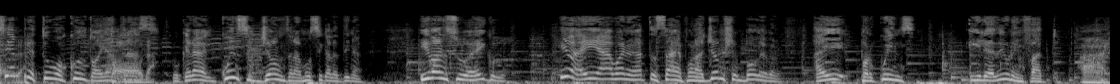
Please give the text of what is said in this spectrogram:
siempre estuvo oculto allá atrás, Toda. porque era el Quincy Jones de la música latina. Iba en su vehículo, iba ahí, ah, bueno, ya tú sabes, por la Junction Boulevard, ahí por Queens, y le dio un infarto. Ay,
